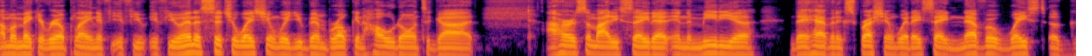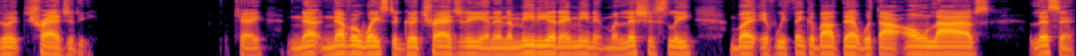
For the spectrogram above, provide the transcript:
I'm gonna make it real plain. If if you if you're in a situation where you've been broken, hold on to God. I heard somebody say that in the media they have an expression where they say never waste a good tragedy. Okay, ne- never waste a good tragedy, and in the media they mean it maliciously. But if we think about that with our own lives, listen,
